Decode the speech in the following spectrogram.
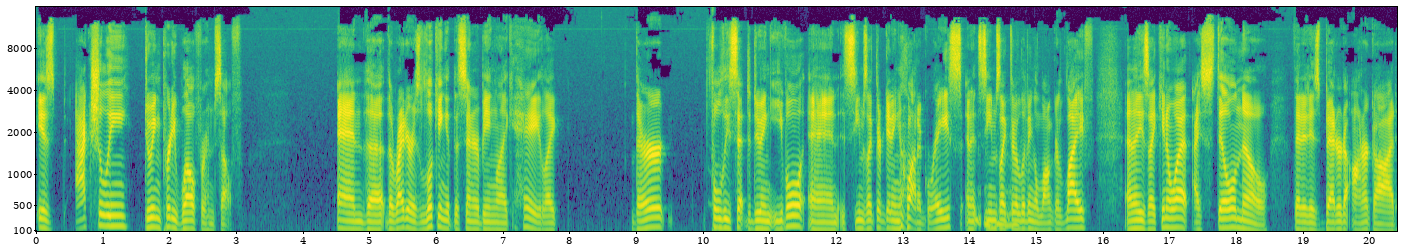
is actually doing pretty well for himself. And the the writer is looking at the sinner being like, "Hey, like they're fully set to doing evil and it seems like they're getting a lot of grace and it seems like they're living a longer life and then he's like you know what i still know that it is better to honor god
